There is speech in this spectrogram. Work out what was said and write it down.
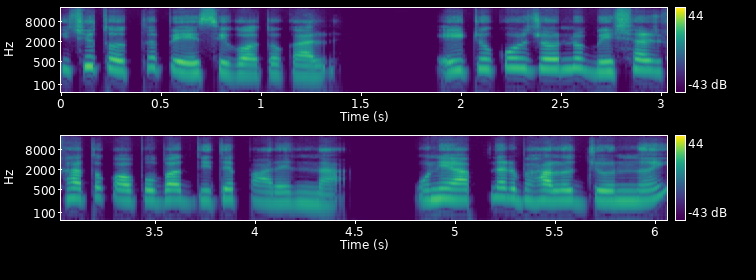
কিছু তথ্য পেয়েছি গতকাল। এইটুকুর জন্য বিশ্বাসঘাতক অপবাদ দিতে পারেন না। উনি আপনার ভালোর জন্যই।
